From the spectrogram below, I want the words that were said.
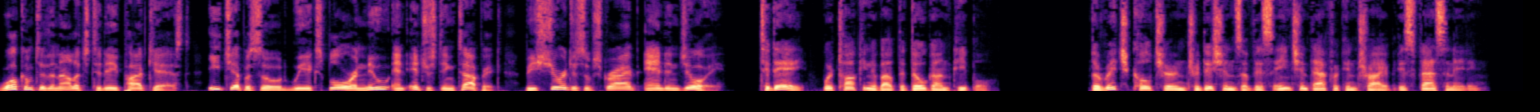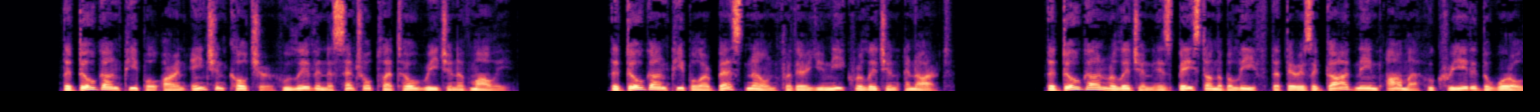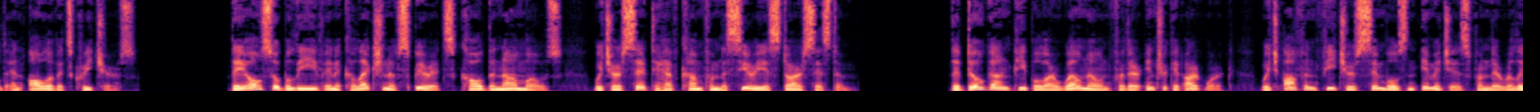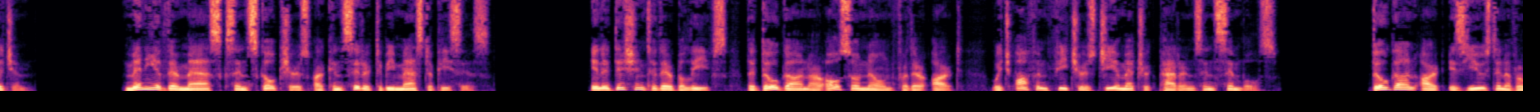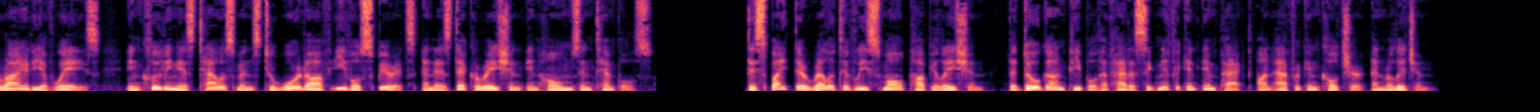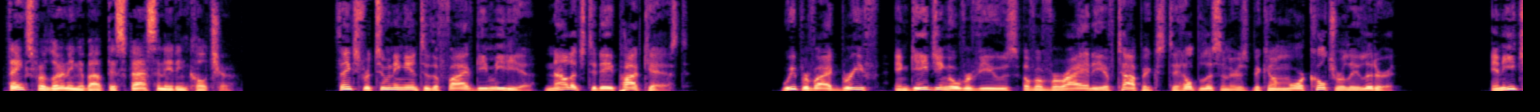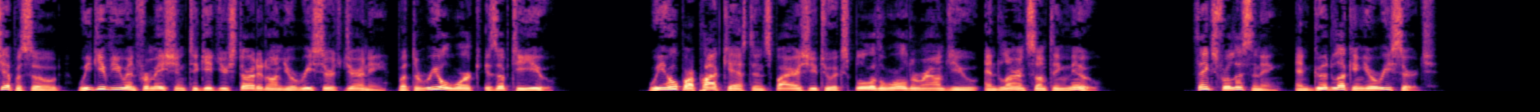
Welcome to the Knowledge Today podcast. Each episode, we explore a new and interesting topic. Be sure to subscribe and enjoy. Today, we're talking about the Dogon people. The rich culture and traditions of this ancient African tribe is fascinating. The Dogon people are an ancient culture who live in the Central Plateau region of Mali. The Dogon people are best known for their unique religion and art. The Dogon religion is based on the belief that there is a god named Amma who created the world and all of its creatures. They also believe in a collection of spirits called the Nommos, which are said to have come from the Sirius star system. The Dogon people are well known for their intricate artwork, which often features symbols and images from their religion. Many of their masks and sculptures are considered to be masterpieces. In addition to their beliefs, the Dogon are also known for their art, which often features geometric patterns and symbols. Dogon art is used in a variety of ways, including as talismans to ward off evil spirits and as decoration in homes and temples. Despite their relatively small population, the Dogon people have had a significant impact on African culture and religion. Thanks for learning about this fascinating culture. Thanks for tuning in to the 5D Media Knowledge Today podcast. We provide brief, engaging overviews of a variety of topics to help listeners become more culturally literate. In each episode, we give you information to get you started on your research journey, but the real work is up to you. We hope our podcast inspires you to explore the world around you and learn something new. Thanks for listening, and good luck in your research.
